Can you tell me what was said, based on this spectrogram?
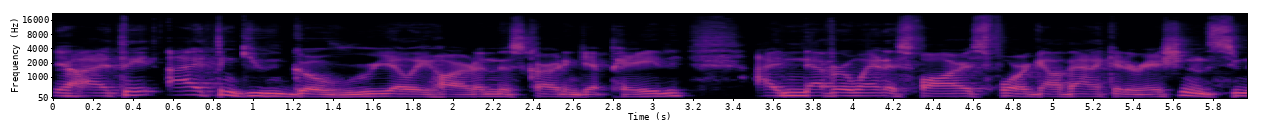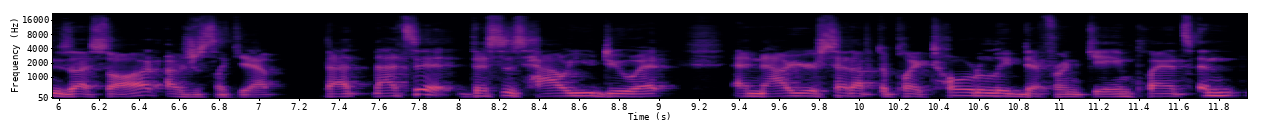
yeah, I think I think you can go really hard on this card and get paid. I never went as far as for galvanic iteration, and as soon as I saw it, I was just like, yep, that that's it. This is how you do it. And now you're set up to play totally different game plans. And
